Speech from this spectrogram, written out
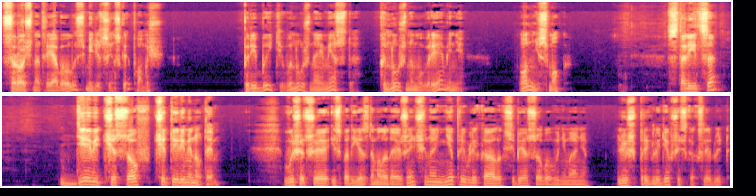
срочно требовалась медицинская помощь. Прибыть в нужное место к нужному времени он не смог. Столица. Девять часов четыре минуты. Вышедшая из подъезда молодая женщина не привлекала к себе особого внимания. Лишь приглядевшись как следует,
